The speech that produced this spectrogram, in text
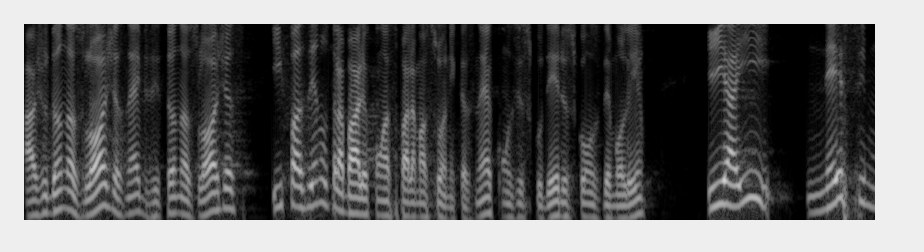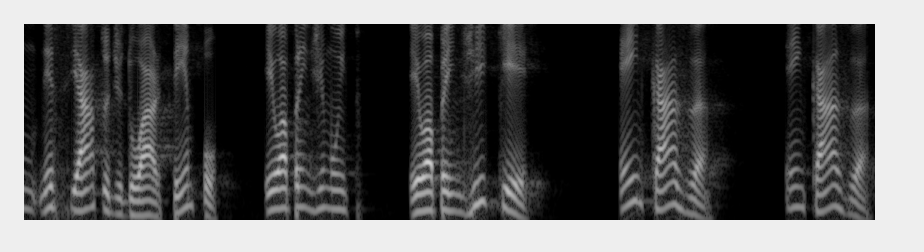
ajudando as lojas, né, visitando as lojas, e fazendo o trabalho com as paramaçônicas, né, com os escudeiros, com os demolê. E aí, nesse, nesse ato de doar tempo, eu aprendi muito. Eu aprendi que em casa, em casa,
